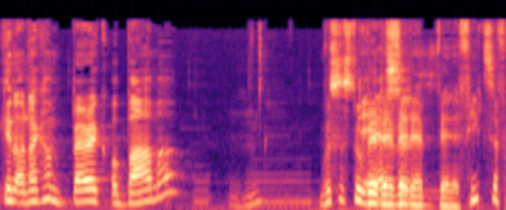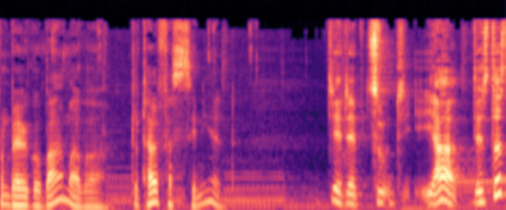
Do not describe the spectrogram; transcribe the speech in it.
Genau, dann kam Barack Obama. Wusstest du, Der wer, der, wer, der, wer der Vize von Barack Obama war? Total faszinierend. Ja, der, zu, ja das, das,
